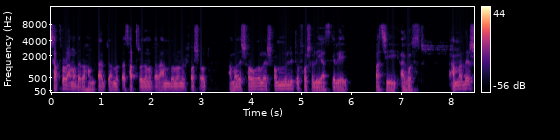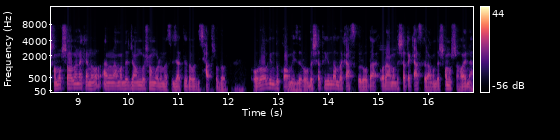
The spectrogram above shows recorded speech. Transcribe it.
ছাত্ররা আমাদের অহংকার জনতা ছাত্র জনতার আন্দোলনের ফসল। আমাদের সকলের সম্মিলিত ফসলই আজকের এই পাঁচই আগস্ট। আমাদের সমস্যা হবে না কেন? কারণ আমাদের যে অঙ্গ সংগঠন আছে জাতীয়তাবাদী ছাত্র দল ওরাও কিন্তু কম এজের ওদের সাথে কিন্তু আমরা কাজ করি। ওরা ওরা আমাদের সাথে কাজ করে আমাদের সমস্যা হয় না।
